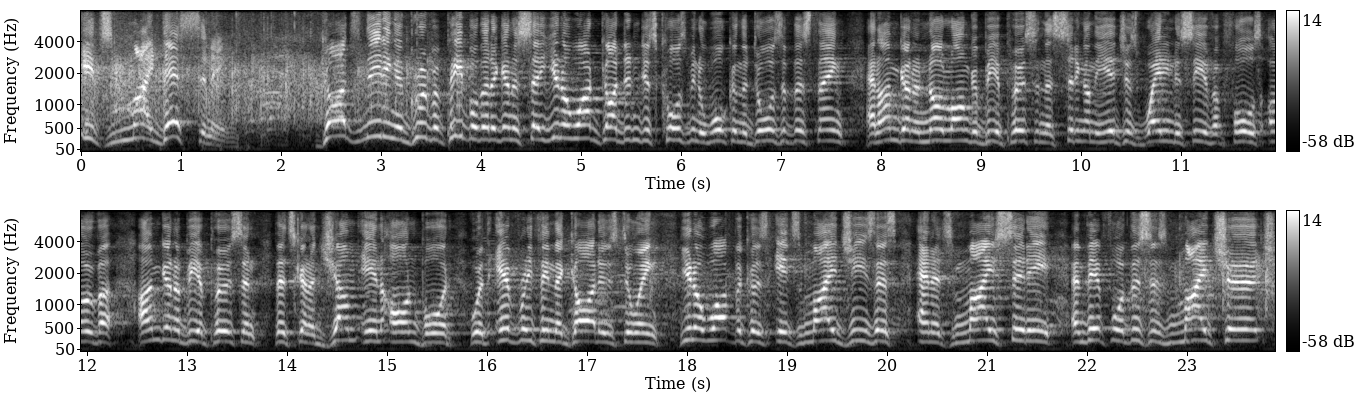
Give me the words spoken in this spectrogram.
it's my destiny. God's needing a group of people that are going to say, you know what? God didn't just cause me to walk in the doors of this thing, and I'm going to no longer be a person that's sitting on the edges waiting to see if it falls over. I'm going to be a person that's going to jump in on board with everything that God is doing. You know what? Because it's my Jesus and it's my city, and therefore this is my church.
